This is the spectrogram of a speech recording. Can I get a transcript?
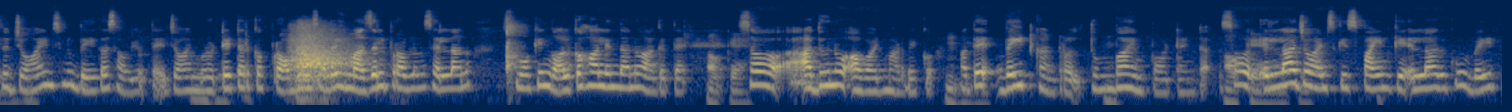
ಸೊ ಜಾಯಿಂಟ್ಸ್ನು ಬೇಗ ಸವಿಯುತ್ತೆ. ಜಾಯಿಂಟ್ ರೊಟೇಟರ್ ಕಫ್ ಪ್ರಾಬ್ಲಮ್ಸ್ ಅಂದರೆ ಈ ಮಸಲ್ ಪ್ರಾಬ್ಲಮ್ಸ್ ಎಲ್ಲಾನು ಸ್ಮೋಕಿಂಗ್ ಆಲ್ಕೋಹಾಲಿಂದನೂ ಆಗುತ್ತೆ. ಸೊ ಅದನ್ನು ಅವಾಯ್ಡ್ ಮಾಡಬೇಕು. ಮತ್ತೆ ವೆಯ್ಟ್ ಕಂಟ್ರೋಲ್ ತುಂಬಾ ಇಂಪಾರ್ಟೆಂಟ್ ಸೊ ಎಲ್ಲಾ. ಜಾಯಿಂಟ್ಸ್ಗೆ ಸ್ಪೈನ್ಗೆ ಎಲ್ಲದಕ್ಕೂ ವೆಯ್ಟ್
